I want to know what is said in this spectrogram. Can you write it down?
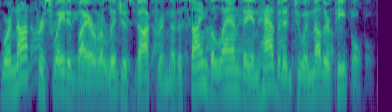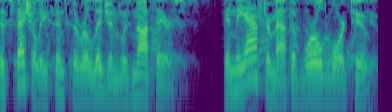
were not persuaded by a religious doctrine that assigned the land they inhabited to another people, especially since the religion was not theirs. In the aftermath of World War II,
